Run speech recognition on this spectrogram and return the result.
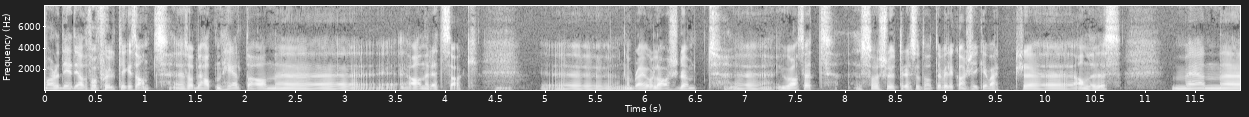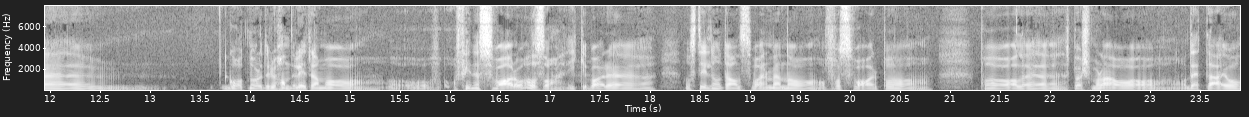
var det det de hadde forfulgt, ikke sant? Så hadde de hatt en helt annen, annen rettssak. Mm. Uh, nå ble jo Lars dømt uh, uansett, så sluttresultatet ville kanskje ikke vært uh, annerledes. Men gåten Orderud handler litt om å, å, å finne svar òg, altså. Ikke bare å stille noen til ansvar, men å, å få svar på, på alle spørsmåla. Og, og, dette er jo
